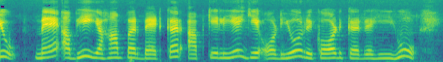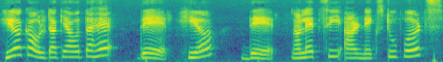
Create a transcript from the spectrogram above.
you. मैं अभी यहाँ पर बैठकर आपके लिए ये ऑडियो रिकॉर्ड कर रही हूँ हियर का उल्टा क्या होता है there here there. Now let's see our next two words.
